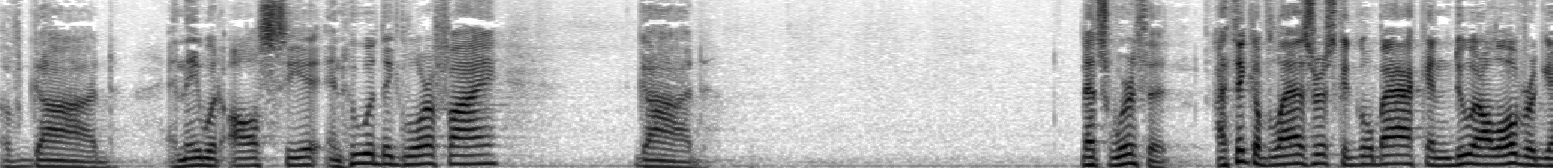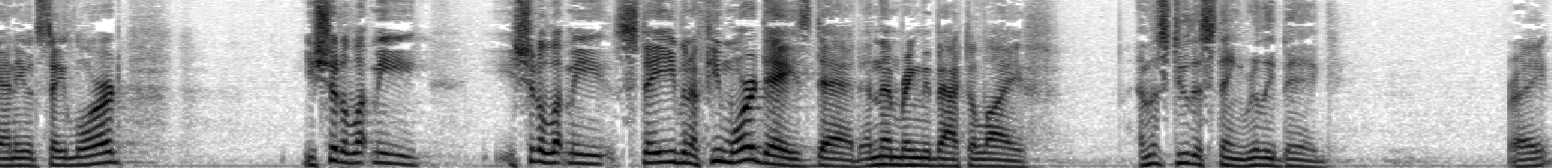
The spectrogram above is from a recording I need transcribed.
of God and they would all see it. And who would they glorify? God. That's worth it. I think if Lazarus could go back and do it all over again, he would say, Lord, you should have let me you should have let me stay even a few more days dead and then bring me back to life. And let's do this thing really big. Right?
